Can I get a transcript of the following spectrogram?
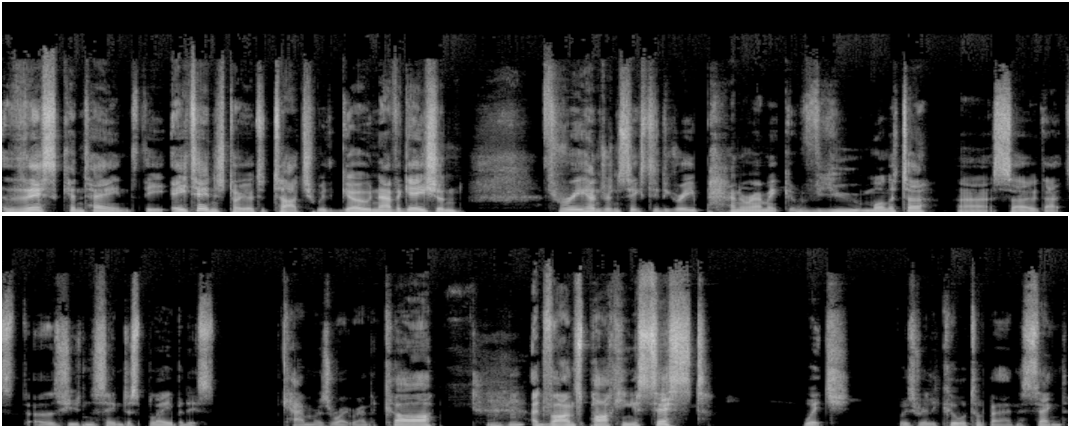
This contained the 8-inch Toyota Touch with Go navigation, 360 degree panoramic view monitor. Uh, so that's I was using the same display, but it's cameras right around the car. Mm-hmm. Advanced parking assist, which was really cool. We'll talk about that in a second.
